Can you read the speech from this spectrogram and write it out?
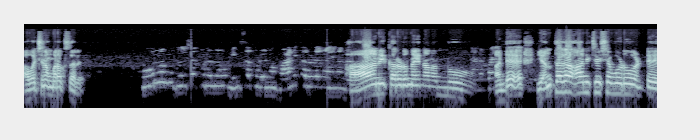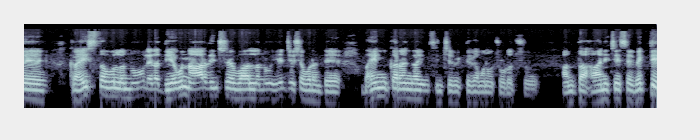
ఆ వచ్చిన మరొకసారి. హానికరుడనైన నన్ను. అంటే ఎంతగా హాని చేసేవాడు అంటే క్రైస్తవులను లేదా దేవుణ్ణి ఆరాధించే వాళ్ళను ఏం చేసేవాడు అంటే భయంకరంగా హింసించే వ్యక్తిగా మనం చూడొచ్చు. అంత హాని చేసే వ్యక్తి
